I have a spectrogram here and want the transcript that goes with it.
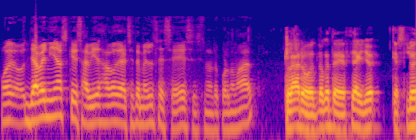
Bueno, ya venías que sabías algo de HTML CSS, si no recuerdo mal. Claro, es lo que te decía, que yo que sí lo,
